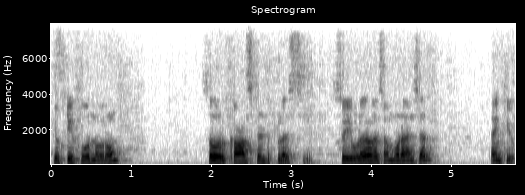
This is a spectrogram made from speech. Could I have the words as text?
fifty ஃபோர்னு வரும். ஸோ ஒரு கான்ஸ்டன்ட் ப்ளஸ் ஸோ இவ்வளோ தான் சம்மோட ஆன்சர் தேங்க்யூ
